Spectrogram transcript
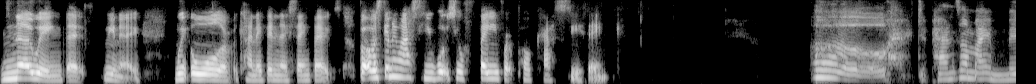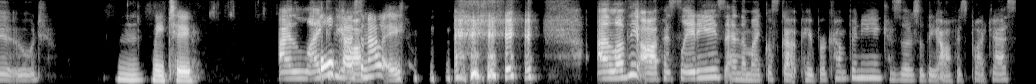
knowing that, you know, we all are kind of in those same boats. But I was going to ask you, what's your favorite podcast, do you think? Oh, depends on my mood. Mm, me too. I like or personality. I love the Office Ladies and the Michael Scott Paper Company because those are the Office podcasts,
